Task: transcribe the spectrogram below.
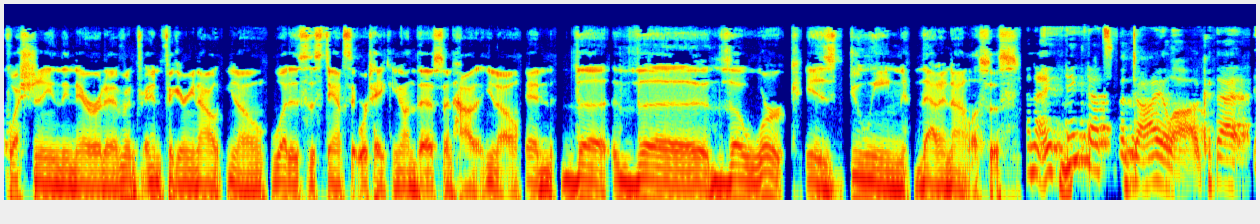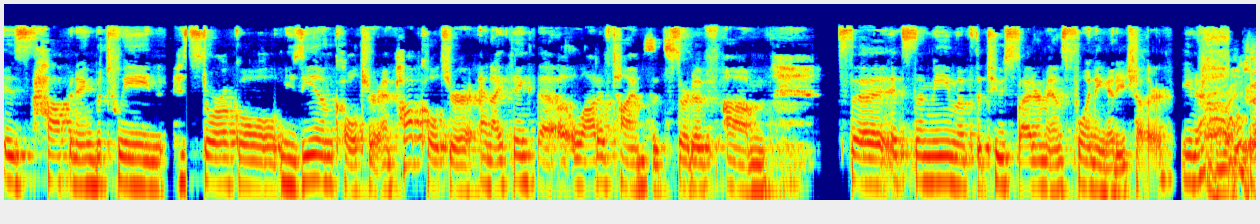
questioning the narrative and, and figuring out you know what is the stance that we're taking on this and how you know know, and the the the work is doing that analysis. And I think that's the dialogue that is happening between historical museum culture and pop culture. And I think that a lot of times it's sort of um, it's the it's the meme of the two Spider-Mans pointing at each other, you know? because,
